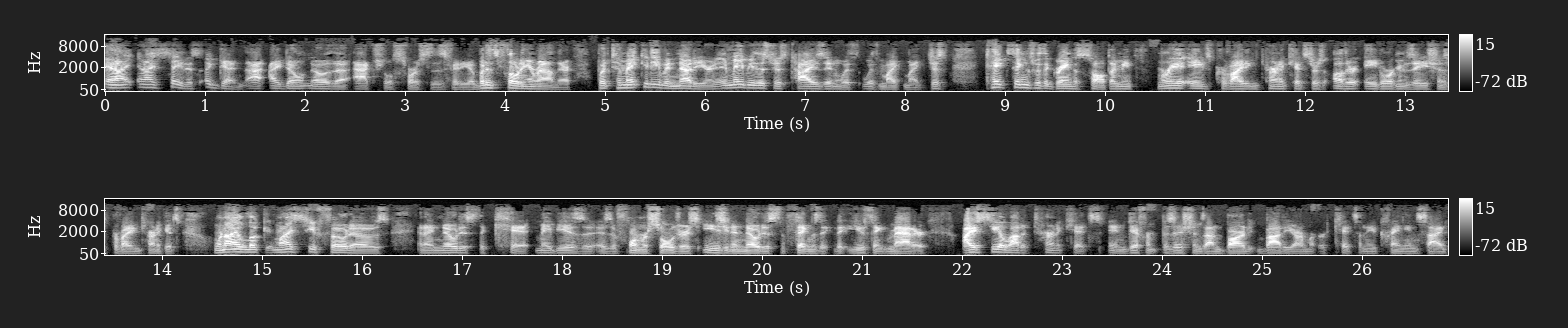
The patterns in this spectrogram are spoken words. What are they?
and I and I say this again. I, I don't know the actual source of this video, but it's floating around there. But to make it even nuttier, and maybe this just ties in with with Mike. Mike, just take things with a grain of salt. I mean, Mriya Aid's providing tourniquets. There's other aid organizations providing tourniquets. When I look, when I see photos and I notice the kit, maybe as a, as a former soldier, it's easy to notice the things that, that you think matter. I see a lot of tourniquets in different positions on body, armor or kits on the Ukrainian side.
